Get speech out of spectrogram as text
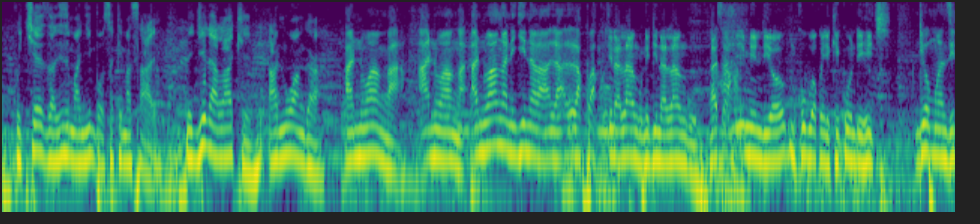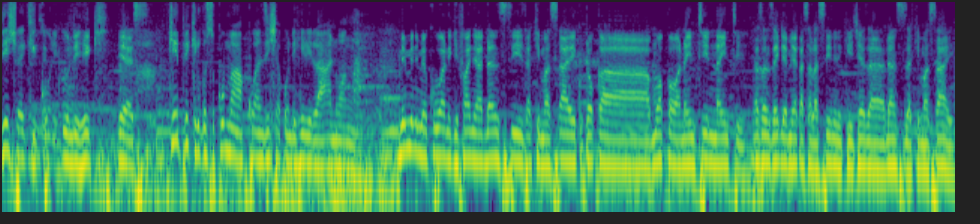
kucheza hizi manyimbo za Kimasai ni jina lake Anwanga. Anwanga, Anwanga, Anwanga ni jina la, la, la kwako? Jina langu ni jina langu hasa. Ah, mimi ndio mkubwa kwenye kikundi hichi, ndio mwanzilishi wa hiki kikundi, Kundi hiki. Yes. Kipi kilikusukuma kuanzisha kundi hili la Anwanga? Mimi nimekuwa nikifanya dansi za Kimasai kutoka mwaka wa 1990 sasa zaidi ya miaka 30 nikicheza dansi za Kimasai,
